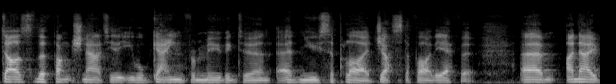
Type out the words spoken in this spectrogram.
does the functionality that you will gain from moving to an, a new supplier justify the effort? Um, I know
